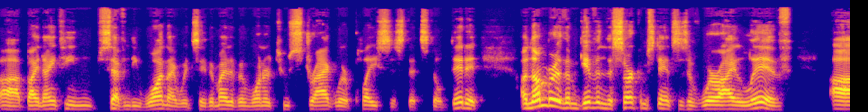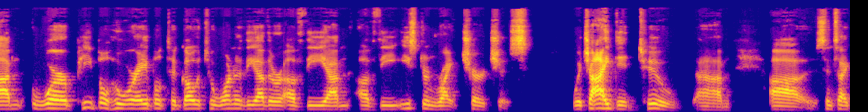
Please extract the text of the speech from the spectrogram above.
uh, by 1971. I would say there might have been one or two straggler places that still did it. A number of them, given the circumstances of where I live, um, were people who were able to go to one or the other of the um, of the Eastern Rite churches, which I did too. Um, uh, since I,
